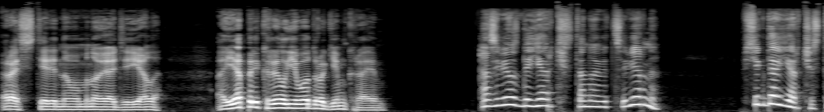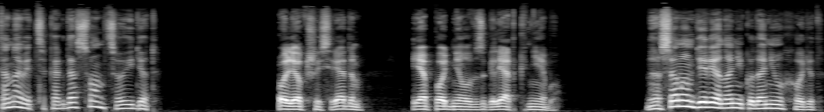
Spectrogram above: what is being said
расстеленного мною одеяла, а я прикрыл его другим краем. «А звезды ярче становятся, верно? Всегда ярче становится, когда солнце уйдет». Улегшись рядом, я поднял взгляд к небу. На самом деле оно никуда не уходит.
